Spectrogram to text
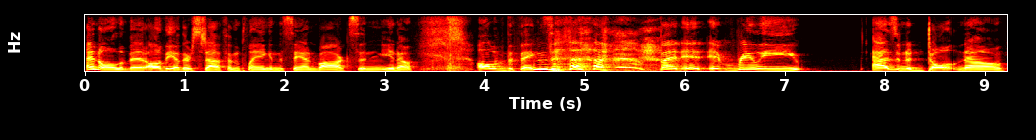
and all of it, all the other stuff, and playing in the sandbox, and you know, all of the things. but it it really, as an adult now,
